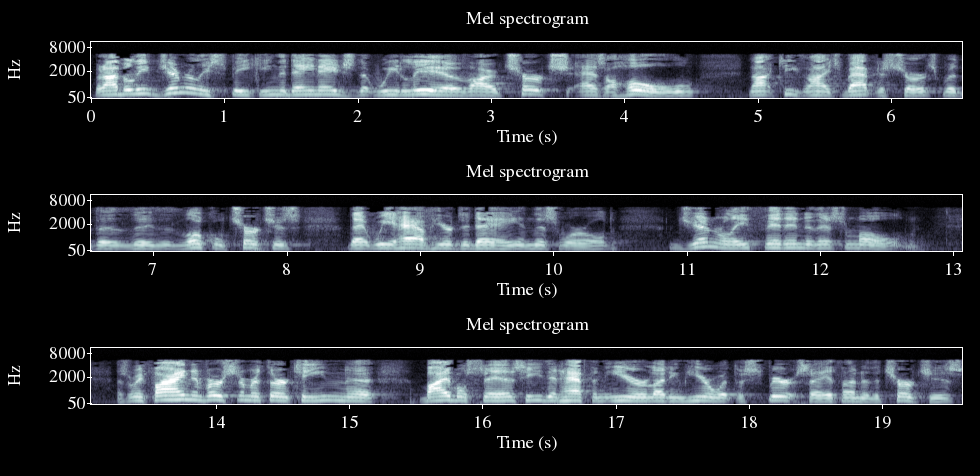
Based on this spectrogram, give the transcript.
But I believe, generally speaking, the day and age that we live, our church as a whole, not Ketha Heights Baptist Church, but the, the, local churches that we have here today in this world, generally fit into this mold. As we find in verse number 13, the Bible says, He that hath an ear, let him hear what the Spirit saith unto the churches.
